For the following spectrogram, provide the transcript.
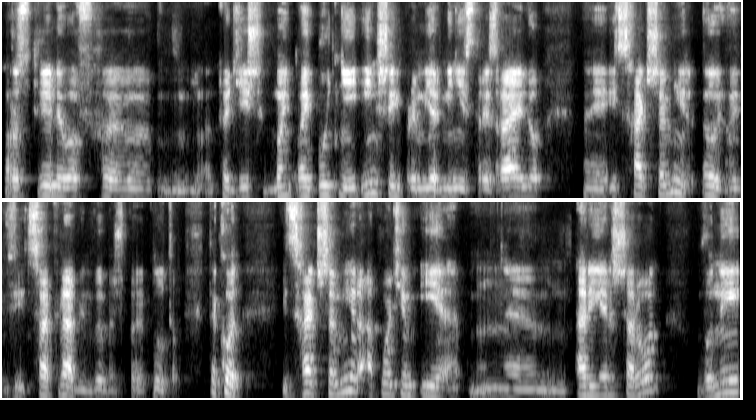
розстрілював е, тоді ж май- майбутній інший прем'єр-міністр Ізраїлю е, Іцхак Шамір. Ну, Іцхак Рабін, вибач, переплутав. Так от, Іцхак Шамір, а потім і е, Аріель Шарон, вони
